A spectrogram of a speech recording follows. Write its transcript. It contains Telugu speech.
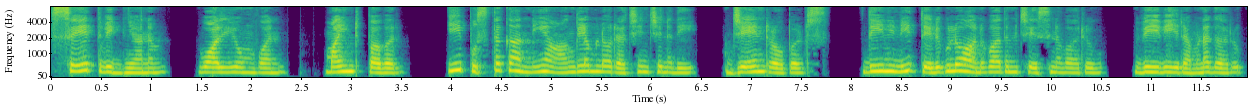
సేత్ విజ్ఞానం వాల్యూమ్ వన్ మైండ్ పవర్. ఈ పుస్తకాన్ని ఆంగ్లంలో రచించినది జేన్ రాబర్ట్స్. దీనిని తెలుగులో అనువాదం చేసిన వారు వివి రమణ గారు.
